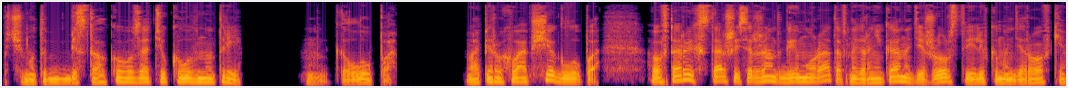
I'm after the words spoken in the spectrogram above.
Почему-то бестолково затюкало внутри. Глупо. Во-первых, вообще глупо. Во-вторых, старший сержант Гаймуратов наверняка на дежурстве или в командировке.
